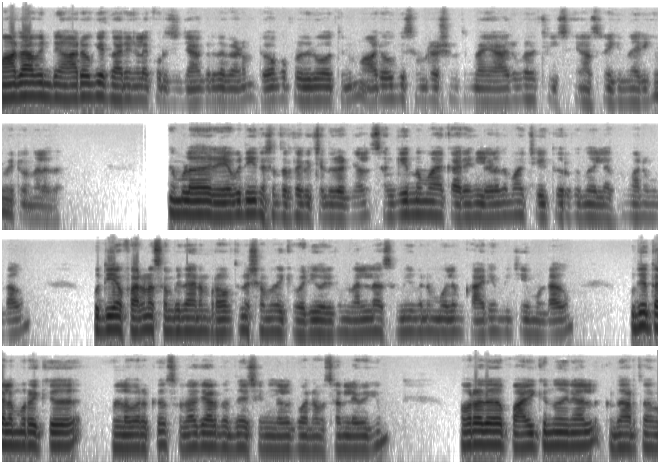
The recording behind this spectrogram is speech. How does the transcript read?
മാതാവിന്റെ ആരോഗ്യ കാര്യങ്ങളെക്കുറിച്ച് ജാഗ്രത വേണം. രോഗപ്രതിരോധത്തിനും ആരോഗ്യ സംരക്ഷണത്തിനുമായി ആയുർവേദ ചികിത്സയെ ആശ്രയിക്കുന്നതായിരിക്കും ഏറ്റവും നല്ലത്. നമ്മൾ രേവതി നക്ഷത്രത്തേക്ക് ചെന്നു കഴിഞ്ഞാൽ സങ്കീർണമായ കാര്യങ്ങൾ ലളിതമായി ചെയ്തു തീർക്കുന്നതിൽ അഭിമാനമുണ്ടാകും. പുതിയ ഭരണ സംവിധാനം പ്രവർത്തനക്ഷമതയ്ക്ക് വഴിയൊരുക്കും. നല്ല സമീപനം മൂലം കാര്യം വിജയമുണ്ടാകും. പുതിയ തലമുറയ്ക്ക് ഉള്ളവർക്ക് സദാചാര നിർദ്ദേശങ്ങൾ നൽകുവാൻ അവസരം ലഭിക്കും. അവർ അത് പാലിക്കുന്നതിനാൽ കൃതാർത്ഥം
